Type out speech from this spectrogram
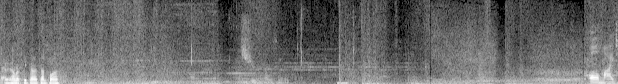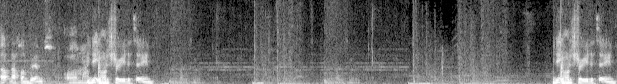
back. I'm gonna take the temple. Shoot, that wasn't Oh my god. Oh, nice one, James. Oh my god. You didn't even god. destroy the team. That wasn't That wasn't You didn't God. even destroy the team.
